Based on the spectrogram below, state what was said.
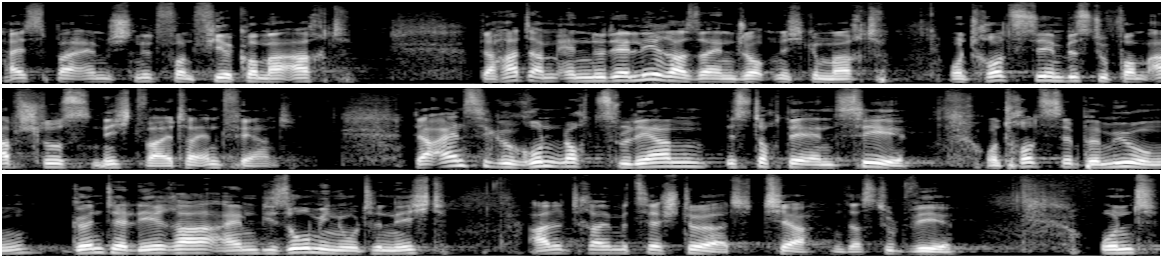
heißt bei einem Schnitt von 4,8. Da hat am Ende der Lehrer seinen Job nicht gemacht. Und trotzdem bist du vom Abschluss nicht weiter entfernt. Der einzige Grund noch zu lernen ist doch der NC. Und trotz der Bemühungen gönnt der Lehrer einem die So-Minute nicht. Alle Träume zerstört. Tja, das tut weh. Und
